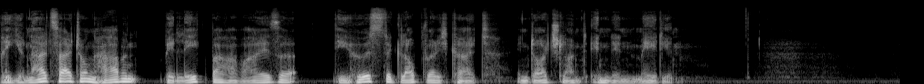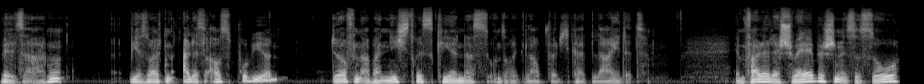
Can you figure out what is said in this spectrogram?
Regionalzeitungen haben belegbarerweise die höchste Glaubwürdigkeit in Deutschland in den Medien. Will sagen, wir sollten alles ausprobieren, dürfen aber nicht riskieren, dass unsere Glaubwürdigkeit leidet. Im Falle der Schwäbischen ist es so,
